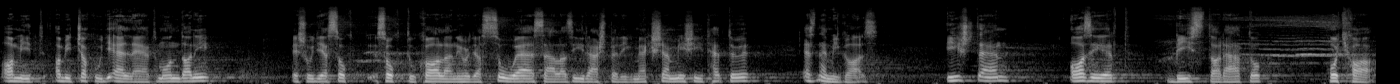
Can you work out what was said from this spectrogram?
amit, amit csak úgy el lehet mondani, és ugye szoktuk hallani, hogy a szó elszáll, az írás pedig megsemmisíthető. Ez nem igaz. Isten azért bízta rátok, hogyha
